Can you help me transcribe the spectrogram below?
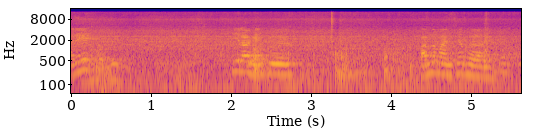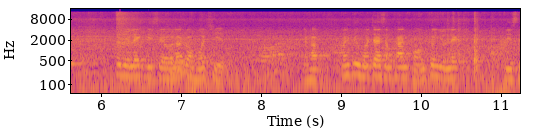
อันนี้ ที่เราเห็นคือปั๊มน้ำมันเชื้อเพลิงเครื่องยนต์เล็กดีเซล แล้วก็หัวฉีดนะครับมันคือหัวใจสำคัญของเครื่องยนต์เล็กดีเซ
